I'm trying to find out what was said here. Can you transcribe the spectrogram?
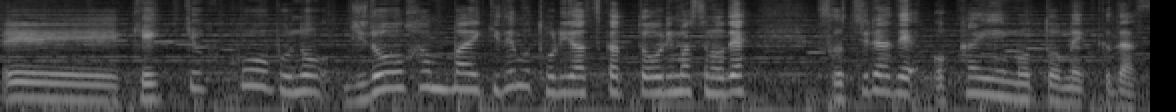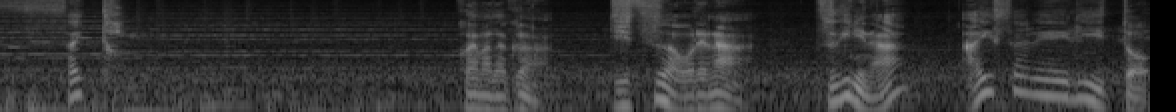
えー結局後部の自動販売機でも取り扱っておりますのでそちらでお買い求めくださいと。小山田君実は俺な次にな愛されエリート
